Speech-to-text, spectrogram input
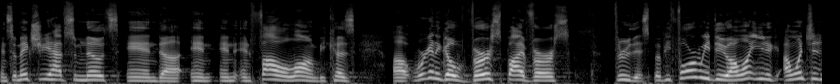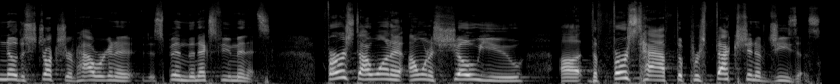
And so make sure you have some notes and, uh, and, and, and follow along because uh, we're going to go verse by verse through this. But before we do, I want you to, I want you to know the structure of how we're going to spend the next few minutes. First, I want to I want to show you uh, the first half, the perfection of Jesus.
